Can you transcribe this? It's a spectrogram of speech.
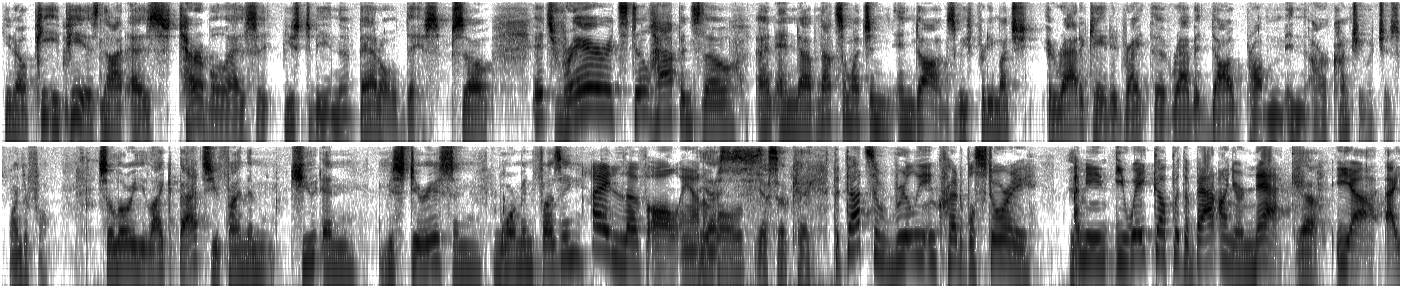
you know, PEP is not as terrible as it used to be in the bad old days. So it's rare. It still happens though, and and uh, not so much in in dogs. We've pretty much eradicated right the rabid dog problem in our country, which is wonderful. So Laura, you like bats? You find them cute and mysterious and warm and fuzzy? I love all animals. Yes. Yes. Okay. But that's a really incredible story. I mean, you wake up with a bat on your neck. Yeah. Yeah, I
